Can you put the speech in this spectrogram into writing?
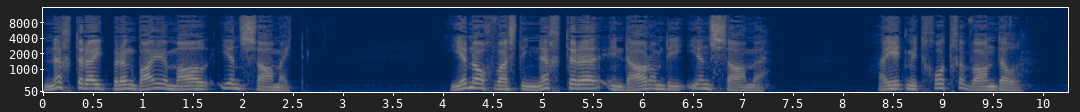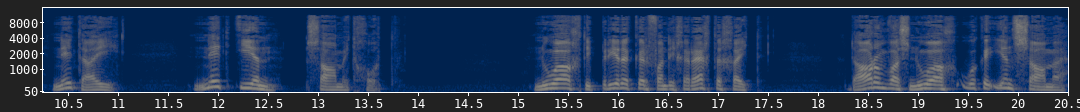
Nugterheid bring baie maal eensaamheid. Hiernog was die nugtere en daarom die eensame. Hy het met God gewandel, net hy net een saam met God. Noag, die prediker van die geregtigheid. Daarom was Noag ook 'n een eensame.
